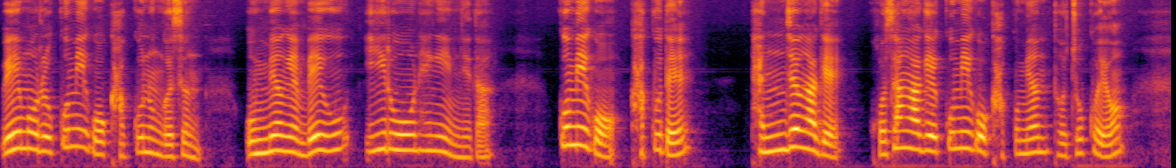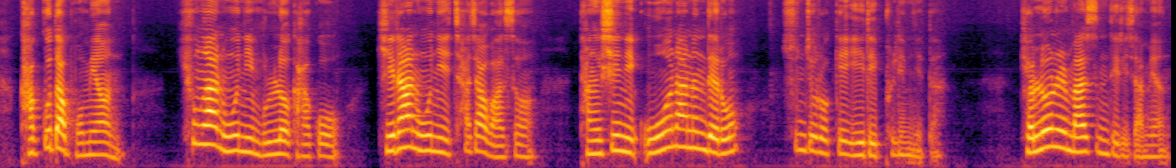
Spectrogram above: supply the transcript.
외모를 꾸미고 가꾸는 것은 운명에 매우 이로운 행위입니다. 꾸미고 가꾸되 단정하게 고상하게 꾸미고 가꾸면 더 좋고요. 가꾸다 보면 흉한 운이 물러가고 길한 운이 찾아와서 당신이 원하는 대로 순조롭게 일이 풀립니다. 결론을 말씀드리자면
